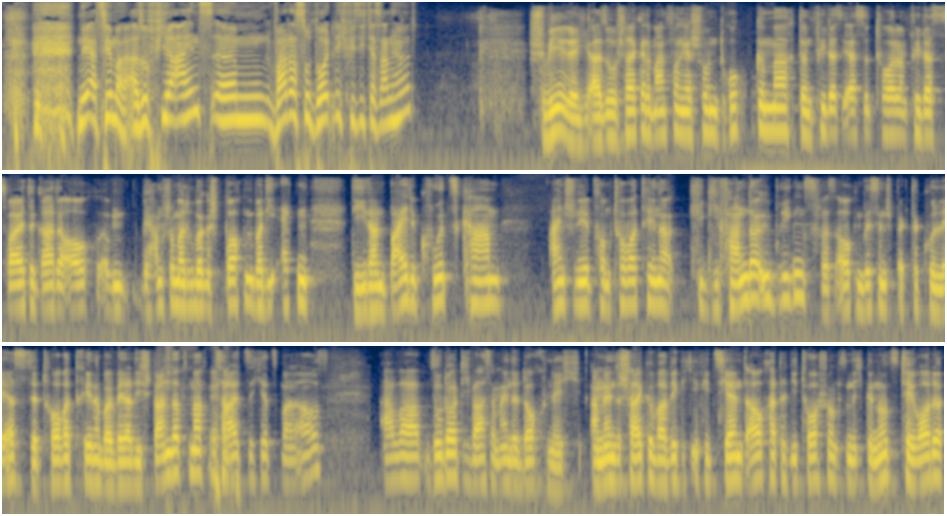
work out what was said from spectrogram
nee, erzähl mal. Also 4-1, ähm, war das so deutlich, wie sich das anhört? Schwierig. Also Schalke hat am Anfang ja schon Druck gemacht, dann fiel das erste Tor, dann fiel das zweite, gerade auch, ähm, wir haben schon mal drüber gesprochen, über die Ecken, die dann beide kurz kamen. Einstudiert vom Torwarttrainer Kiki Fanda übrigens, was auch ein bisschen spektakulär ist. Der Torwarttrainer, bei wer die Standards macht, zahlt sich jetzt mal aus aber so deutlich war es am Ende doch nicht. Am Ende Schalke war wirklich effizient auch, hatte die Torchancen nicht genutzt. Terodde,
